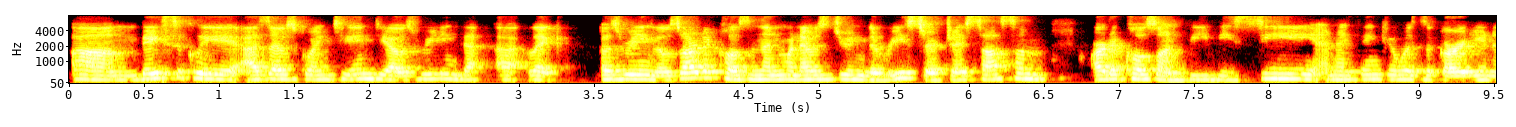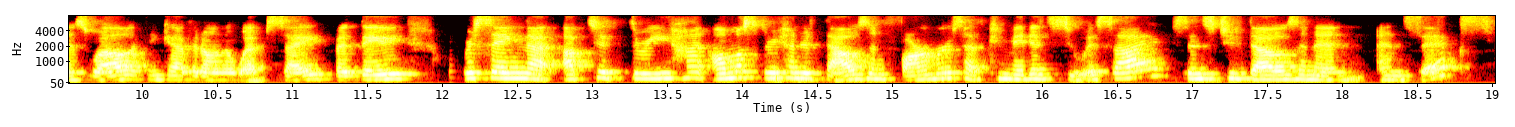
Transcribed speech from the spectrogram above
um, basically, as I was going to India, I was reading that, uh, like, I was reading those articles. And then when I was doing the research, I saw some articles on BBC and I think it was The Guardian as well. I think I have it on the website, but they were saying that up to 300, almost 300,000 farmers have committed suicide since 2006.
